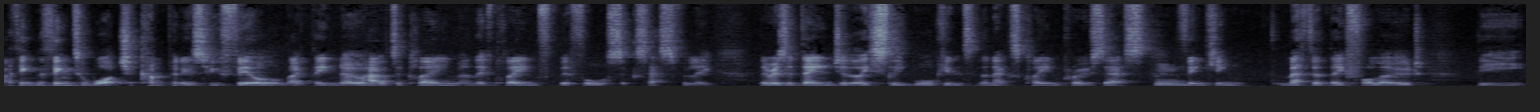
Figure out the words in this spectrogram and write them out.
I think the thing to watch are companies who feel like they know how to claim and they've claimed before successfully. There is a danger that they sleepwalk into the next claim process mm. thinking the method they followed, the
